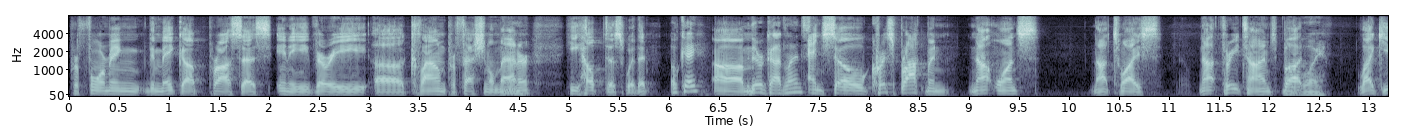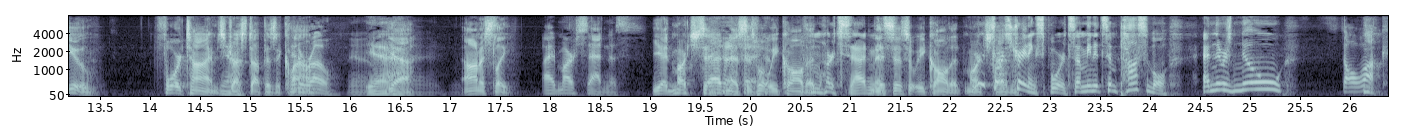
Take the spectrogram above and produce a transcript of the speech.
performing the makeup process in a very uh, clown professional manner. He helped us with it, okay. Um, there are guidelines. and so Chris Brockman, not once, not twice, not three times, but Oh, like you, four times dressed up as a clown. In clown. a row. Yeah. yeah. Yeah, honestly. I had March Sadness. You had March Sadness, is what we called it. March Sadness. This is what we called it. Really March Sadness. frustrating sports. I mean, it's impossible, and there's no. It's all luck.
